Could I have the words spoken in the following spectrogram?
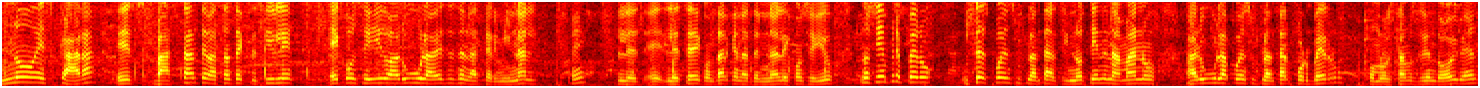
no es cara, es bastante, bastante accesible. He conseguido arúgula a veces en la terminal. ¿eh? Les, eh, les he de contar que en la terminal he conseguido, no siempre, pero ustedes pueden suplantar. Si no tienen a mano arúgula, pueden suplantar por berro, como lo que estamos haciendo hoy, vean.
